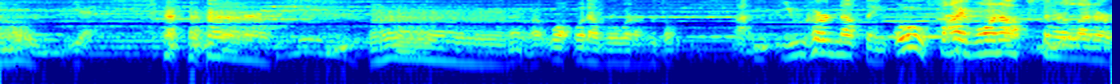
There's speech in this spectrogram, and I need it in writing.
Oh, yes. whatever, whatever. Don't. Uh, you heard nothing. Ooh, five one-ups in her letter.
